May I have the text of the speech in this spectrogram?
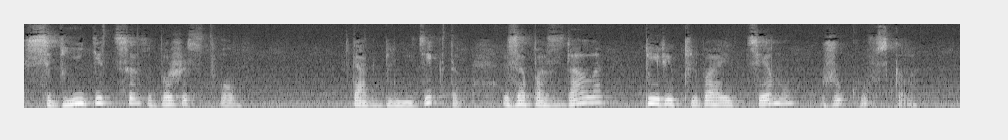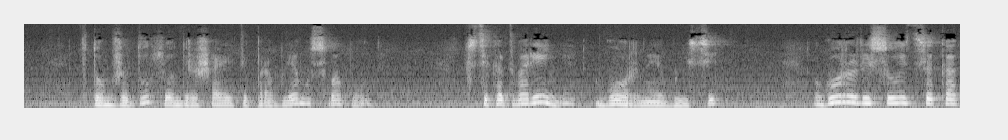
свидеться с божеством. Так Бенедиктов запоздало перепевает тему Жуковского. В том же духе он решает и проблему свободы. В стихотворении «Горные выси» Гора рисуется как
